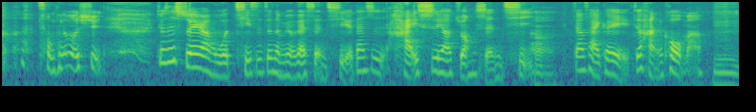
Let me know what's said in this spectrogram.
怎么那么逊？就是虽然我其实真的没有在生气，但是还是要装生气，嗯这样才可以就含扣嘛。嗯，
